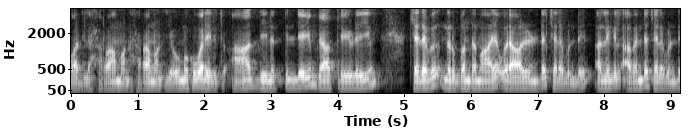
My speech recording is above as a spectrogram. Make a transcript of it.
പാടില്ല. ഹറാമാണ്. ഹറാമാണ്. യൗമഹു വലയിരുത്തു ആ ദിനത്തിന്റെയും രാത്രിയുടെയും ചെലവ് നിർബന്ധമായ ഒരാളുടെ ചെലവുണ്ട്. അല്ലെങ്കിൽ അവന്റെ ചെലവുണ്ട്.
